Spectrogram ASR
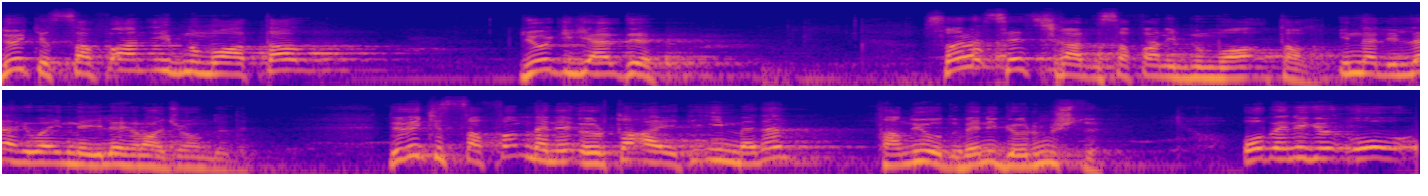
Diyor ki Safan İbni Muattal diyor ki geldi. Sonra ses çıkardı Safan İbni Muattal. İnne lillahi ve inne ileyhi raciun dedi. Dedi ki Safan beni örtü ayeti inmeden tanıyordu, beni görmüştü. O beni o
